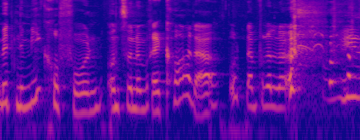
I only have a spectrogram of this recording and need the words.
mit einem Mikrofon und so einem Rekorder und einer Brille. Wie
